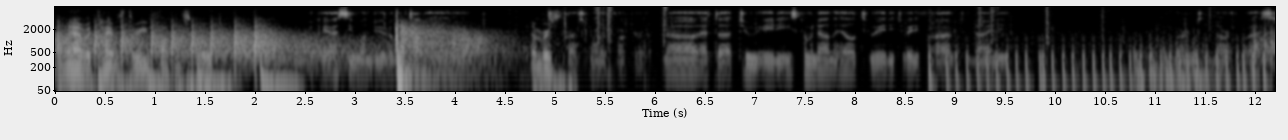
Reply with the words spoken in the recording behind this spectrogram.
I'm gonna have a times three fucking scope. Okay, I see one dude up on top of the hill here. Numbers? Press motherfucker. No, at uh, 280. He's coming down the hill. 280, 285, 290. Burn to the northwest.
